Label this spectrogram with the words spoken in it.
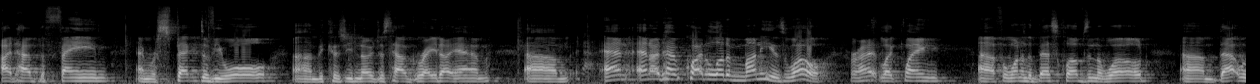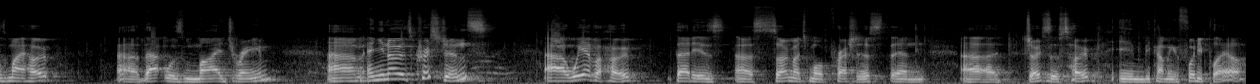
I'd have the fame and respect of you all because you know just how great I am. And, and I'd have quite a lot of money as well, right? Like playing uh, for one of the best clubs in the world. Um, that was my hope. Uh, that was my dream. Um, and you know, as Christians, uh, we have a hope that is uh, so much more precious than uh, Joseph's hope in becoming a footy player,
